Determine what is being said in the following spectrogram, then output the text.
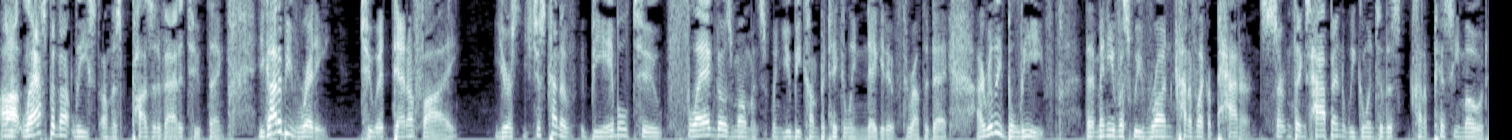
Uh, last but not least, on this positive attitude thing, you got to be ready to identify you're just kind of be able to flag those moments when you become particularly negative throughout the day. I really believe that many of us we run kind of like a pattern. Certain things happen, we go into this kind of pissy mode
